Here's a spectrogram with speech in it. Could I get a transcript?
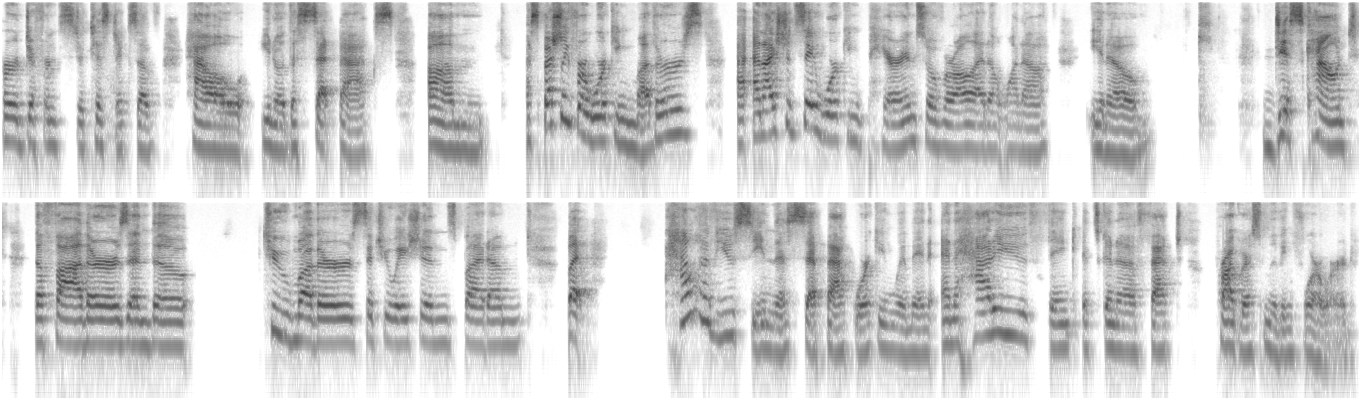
heard different statistics of how, you know, the setbacks, um, especially for working mothers, and I should say working parents overall. I don't want to, you know, discount the fathers and the two mothers situations but um but how have you seen this setback working women and how do you think it's going to affect progress moving forward?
